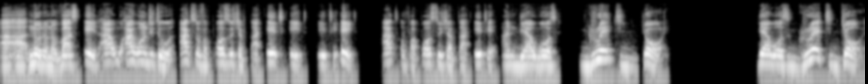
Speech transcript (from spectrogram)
uh, uh, no, no, no, verse 8. I, I want you to Acts of Apostles chapter 8, 8, 88. Acts of Apostles chapter 8, 8. And there was great joy. There was great joy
